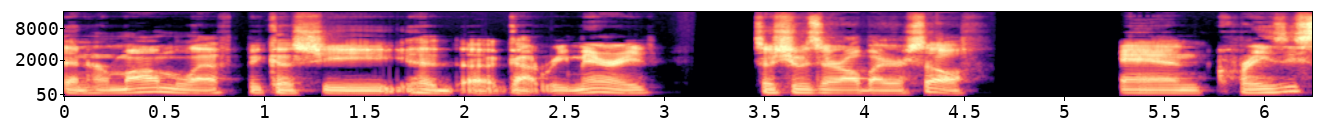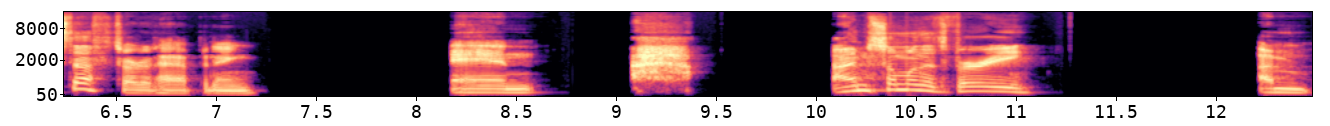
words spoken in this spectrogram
then her mom left because she had uh, got remarried, so she was there all by herself, and crazy stuff started happening. And I'm someone that's very I'm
